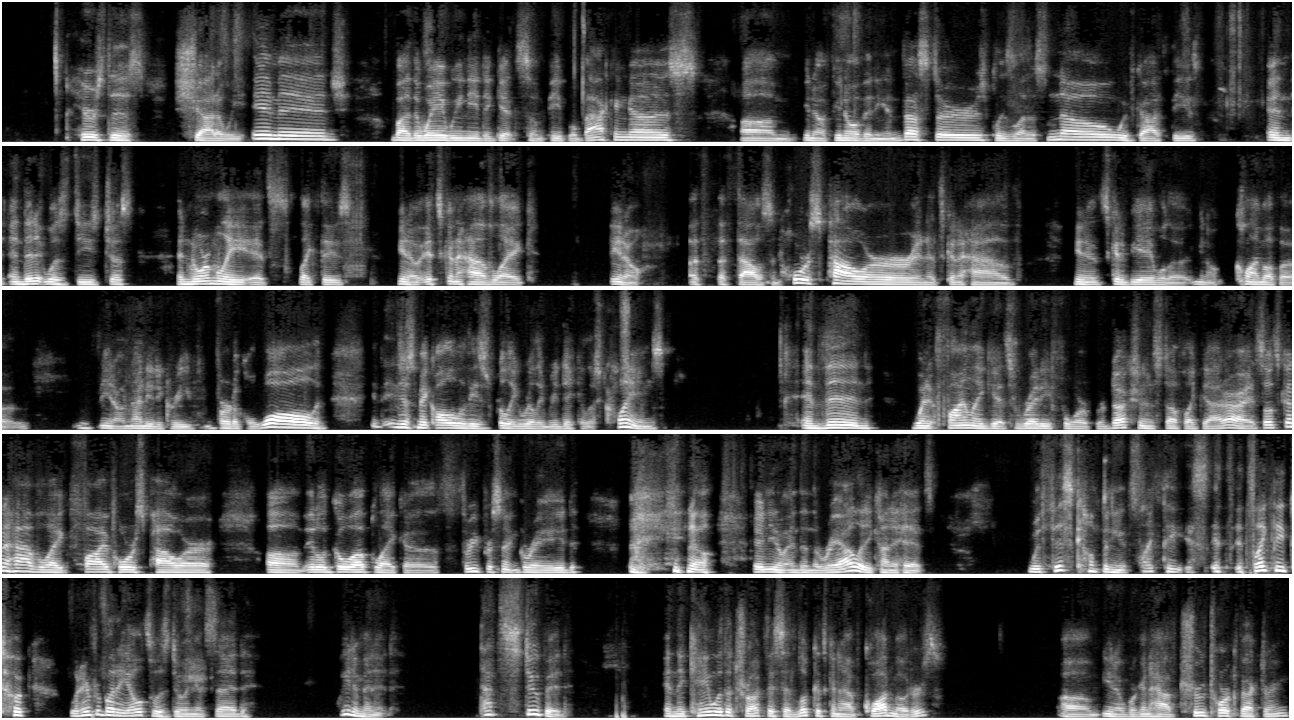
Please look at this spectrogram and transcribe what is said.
here's this shadowy image. By the way, we need to get some people backing us. Um, you know, if you know of any investors, please let us know. We've got these, and and then it was these just, and normally it's like these, you know, it's gonna have like, you know, a, a thousand horsepower, and it's gonna have, you know, it's gonna be able to, you know, climb up a, you know, ninety degree vertical wall, and it, it just make all of these really really ridiculous claims, and then when it finally gets ready for production and stuff like that. All right, so it's going to have like five horsepower, um, it'll go up like a three percent grade, you know, and you know, and then the reality kind of hits. With this company, it's like they it's, it's it's like they took what everybody else was doing and said, "Wait a minute, that's stupid." And they came with a truck. They said, "Look, it's going to have quad motors. Um, you know, we're going to have true torque vectoring."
